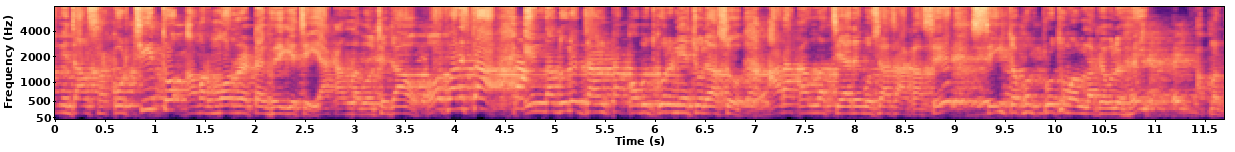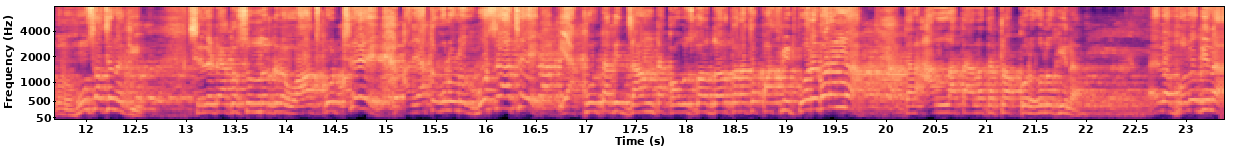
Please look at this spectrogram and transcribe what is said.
আমি জালসা করছি, তো আমার মরণের টাইম হয়ে গেছে। এক আল্লাহ বলছে, যাও, ও ফারিস্তা এন্দাদুলের জানটা কবজ করে নিয়ে চলে আসো। আর এক আল্লাহ চেয়ারে বসে আছে আকাশে, সেই তখন প্রথম আল্লাহকে বলে, হেই, আপনার কোনো হুঁশ আছে নাকি? ছেলেটা এত সুন্দর করে ওয়াজ করছে, আর এতগুলো লোক বসে আছে, এখন তাকে জানটা কবজ করার দরকার আছে, পাঁচ মিনিট পরে করেন না। তাহলে আল্লাহ তাআলাতে টক্কর হলো কিনা? কিনা?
